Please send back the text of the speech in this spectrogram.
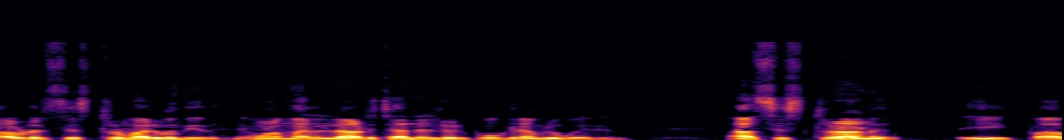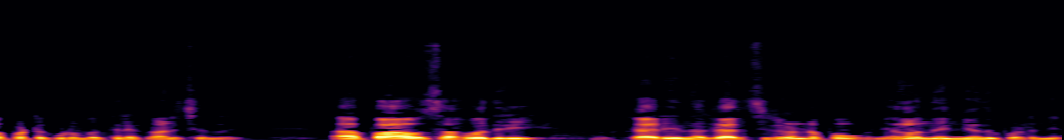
അവിടെ സിസ്റ്റർമാർ വന്നിരുന്നു. നമ്മളെ മലനാട് ചാനലിന്റെ ഒരു പ്രോഗ്രാമിൽ പോയിരുന്നു. ആ സിസ്റ്ററാണ് ഈ പാവപ്പെട്ട കുടുംബത്തിനെ കാണിച്ചത്. ആ പാവ സഹോദരി കരയുന്ന കരച്ചിൽ കണ്ടപ്പോൾ ഞങ്ങൾ നെഞ്ഞൊന്ന് പടഞ്ഞ്.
